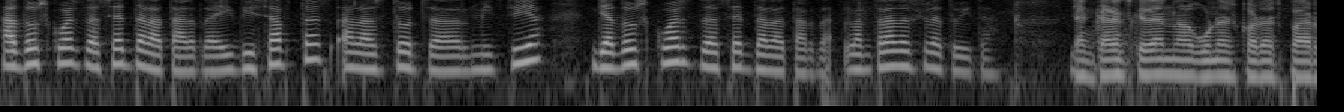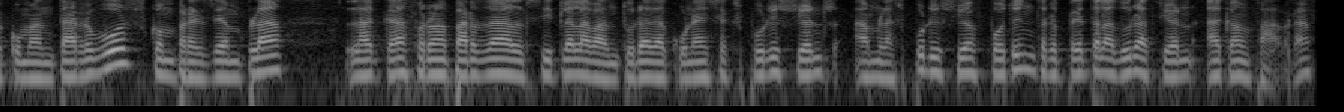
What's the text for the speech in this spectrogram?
a dos quarts de 7 de la tarda i dissabtes a les 12 del migdia i a dos quarts de 7 de la tarda. L'entrada és gratuïta. I encara ens queden algunes coses per comentar-vos, com per exemple la que forma part del cicle L'aventura de conèixer exposicions amb l'exposició Foto interpreta la duració a Can Fabra.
